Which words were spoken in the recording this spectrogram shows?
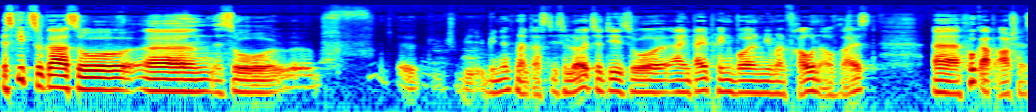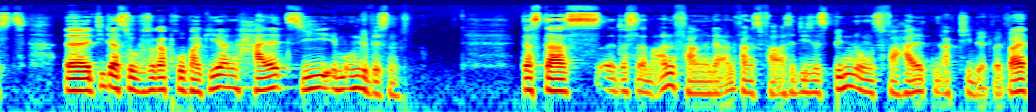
Es gibt sogar so, äh, so äh, wie, wie, nennt man das, diese Leute, die so einem beibringen wollen, wie man Frauen aufreißt, äh, Hookup-Artists, äh, die das so sogar propagieren, halt sie im Ungewissen. Dass das dass am Anfang, in der Anfangsphase, dieses Bindungsverhalten aktiviert wird. Weil,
